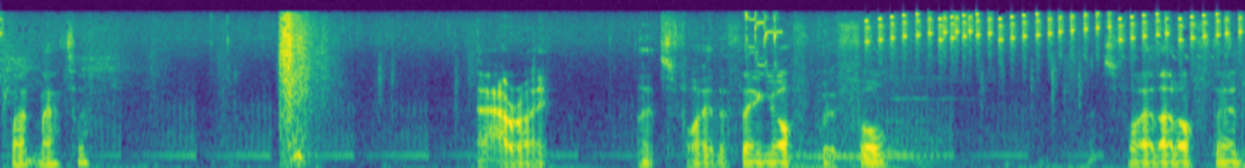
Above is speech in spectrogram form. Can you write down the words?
plant matter. Ah, right. Let's fire the thing off. We're full. Let's fire that off then.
